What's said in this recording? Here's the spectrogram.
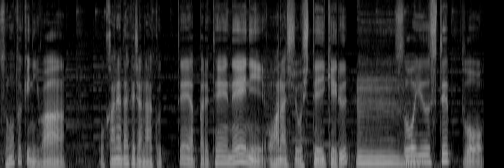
その時にはお金だけじゃなくってやっぱり丁寧にお話をしていける。そういうステップを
